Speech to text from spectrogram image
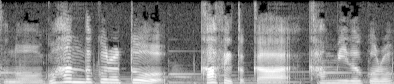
そのご飯どころとカフェとか甘味どころ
